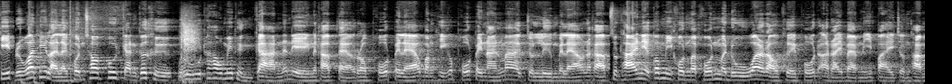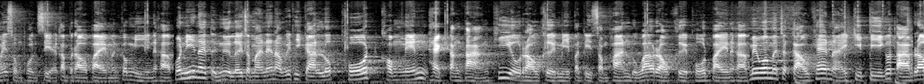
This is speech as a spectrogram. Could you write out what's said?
คิด หรือว่าที่หลาย ๆ คนชอบพูดกันก็คือรู้เท่าไม่ถึงการนั่นเองนะครับแต่เราโพสต์ไปแล้วบางทีก็โพสต์ไปนานมากจนลืมไปแล้วนะครับสุดท้ายเนี่ยก็มีคนมาค้นมาดูว่าเราเคยโพสต์อะไรแบบนี้ไป จนทำให้ส่งผลเสียกับเราไปมันก็มีนะครับวันนี้นายตึงหนึ่งเลยจะมาแนะนำวิธีการลบโพสต์คอมเมนต์แท็กต่าง ๆ ที่เราเคยมีปฏิสัมพันธ์ หรือว่าเราเคยโพสต์ไปนะครับไม่ว่ามันจะเก่าแค่ไหนกี่ปีก็ตาม เรา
